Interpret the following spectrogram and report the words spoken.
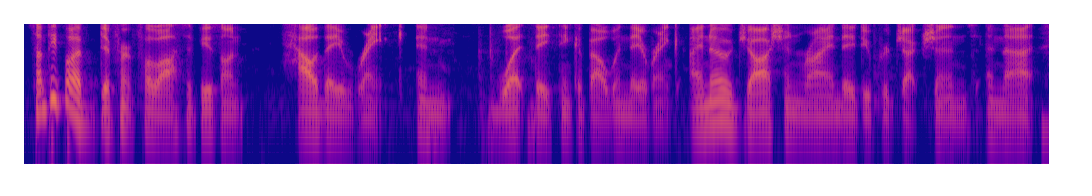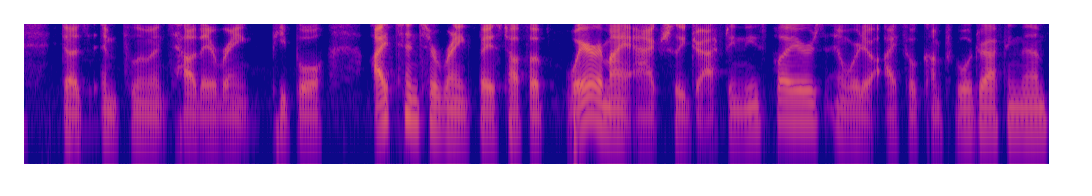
Some people have different philosophies on how they rank and what they think about when they rank. I know Josh and Ryan they do projections and that does influence how they rank people. I tend to rank based off of where am I actually drafting these players and where do I feel comfortable drafting them.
